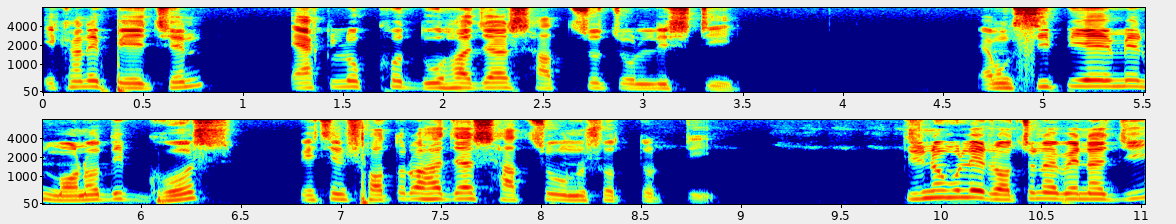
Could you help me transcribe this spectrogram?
এখানে পেয়েছেন এক লক্ষ দু হাজার সাতশো চল্লিশটি। এবং সিপিআইএমের মনোদীপ ঘোষ পেয়েছেন সতেরো হাজার সাতশো উনসত্তরটি। তৃণমূলের রচনা ব্যানার্জি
